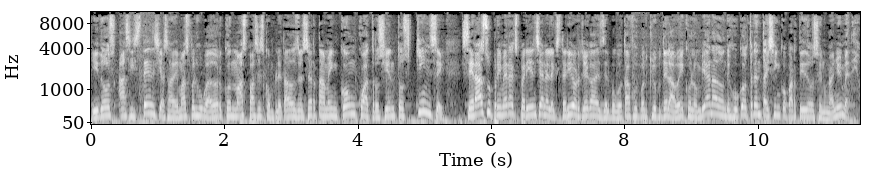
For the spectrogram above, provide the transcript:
y dos asistencias. Además fue el jugador con más pases completados del certamen con 415. Será su primera experiencia en el el exterior. Llega desde el Bogotá Fútbol Club de la B colombiana, donde jugó 35 partidos en un año y medio.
